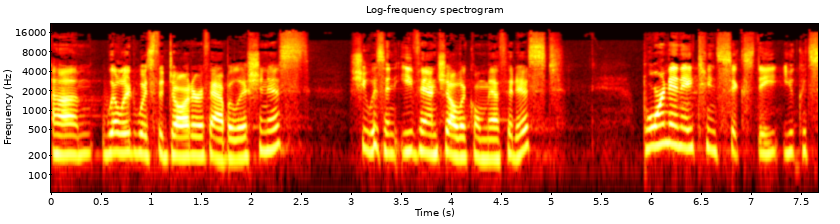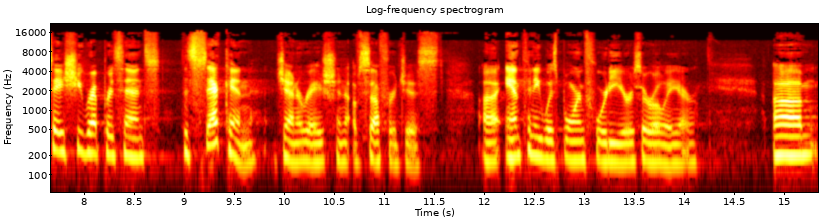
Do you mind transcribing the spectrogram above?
Um, Willard was the daughter of abolitionists. She was an evangelical Methodist. Born in 1860, you could say she represents the second generation of suffragists. Uh, Anthony was born 40 years earlier. Um,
